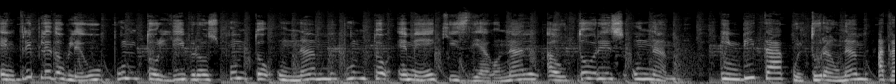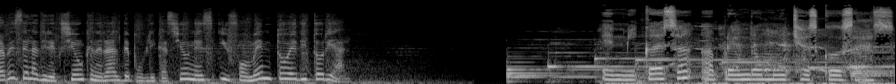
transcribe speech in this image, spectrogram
en www.libros.unam.mx diagonal Autores UNAM. Invita a Cultura UNAM a través de la Dirección General de Publicaciones y Fomento Editorial. En mi casa aprendo muchas cosas.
